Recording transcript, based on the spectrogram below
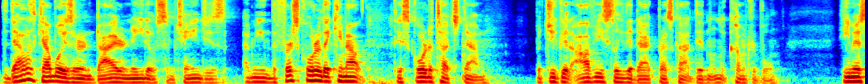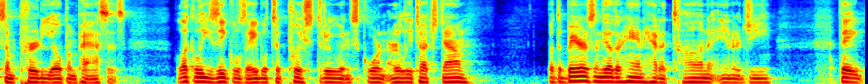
the Dallas Cowboys are in dire need of some changes. I mean, the first quarter they came out, they scored a touchdown. but you could obviously that Dak Prescott didn't look comfortable. He missed some pretty open passes. Luckily, Zeke was able to push through and score an early touchdown. But the Bears, on the other hand, had a ton of energy. They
